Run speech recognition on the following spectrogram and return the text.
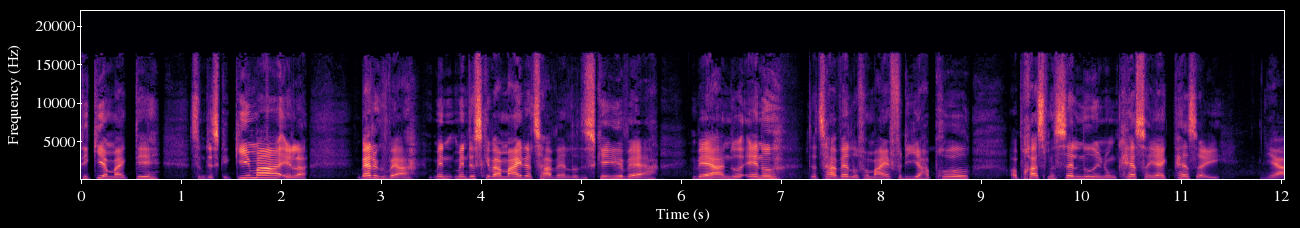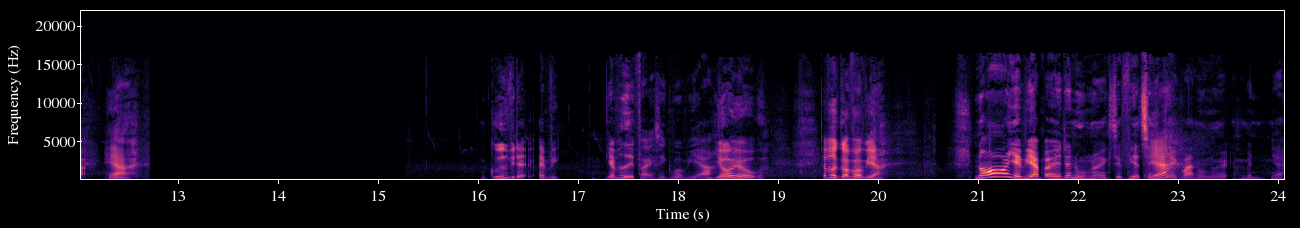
det giver mig ikke det, som det skal give mig, eller hvad det kunne være. Men, men det skal være mig, der tager valget. Det skal ikke være, være noget andet, der tager valget for mig, fordi jeg har prøvet at presse mig selv ned i nogle kasser, jeg ikke passer i. Ja. Ja. Gud, vi der, er vi... Jeg ved faktisk ikke, hvor vi er. Jo, jo. Jeg ved godt, hvor vi er. Nå, ja, vi er på den uge nu, ikke? Det er jeg tænkte, ja. der ikke var nogen men ja.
